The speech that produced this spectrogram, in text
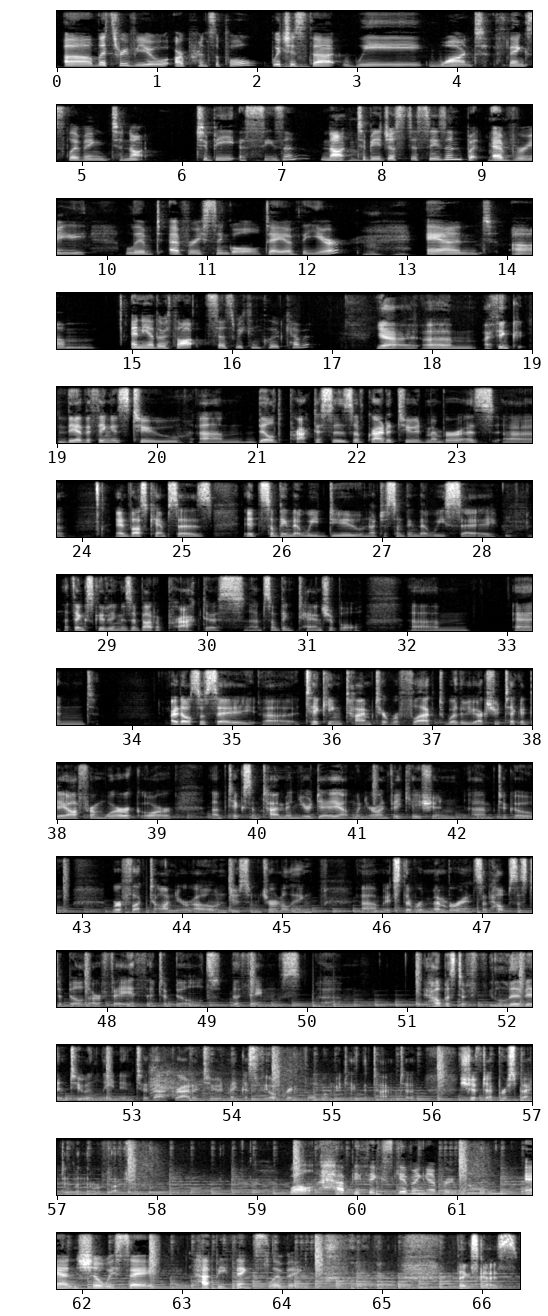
uh, let's review our principle, which mm-hmm. is that we want thanks living to not to be a season, not mm-hmm. to be just a season, but mm-hmm. every lived every single day of the year. Mm-hmm. And um, any other thoughts as we conclude, Kevin? Yeah, um, I think the other thing is to um, build practices of gratitude. Remember, as uh, Ann Voskamp says, it's something that we do, not just something that we say. Mm-hmm. Thanksgiving is about a practice, um, something tangible. Um, and I'd also say uh, taking time to reflect, whether you actually take a day off from work or um, take some time in your day when you're on vacation um, to go reflect on your own, do some journaling. Um, it's the remembrance that helps us to build our faith and to build the things, um, help us to f- live into and lean into that gratitude, make us feel grateful when we take the time to shift our perspective in the reflection. Well, happy Thanksgiving, everyone. And shall we say, happy Thanksgiving. Thanks, guys.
